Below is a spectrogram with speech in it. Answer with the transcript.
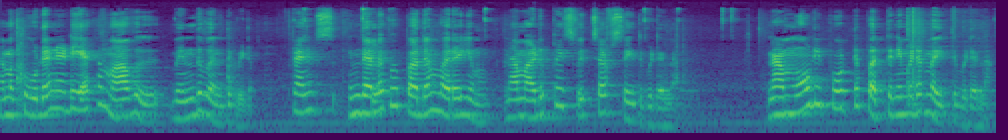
நமக்கு உடனடியாக மாவு வெந்து வந்துவிடும். ஃப்ரெண்ட்ஸ் இந்த அளவு பதம் வரையும் நாம் அடுப்பை ஸ்விட்ச் ஆஃப் செய்து விடலாம். நாம் மூடி போட்டு பத்து நிமிடம் வைத்து விடலாம்.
